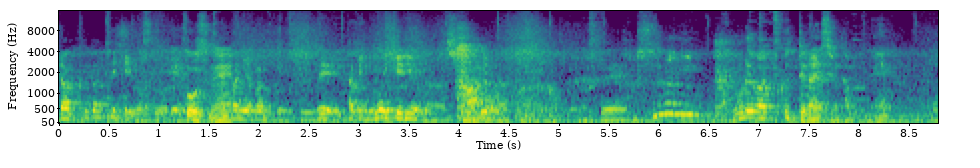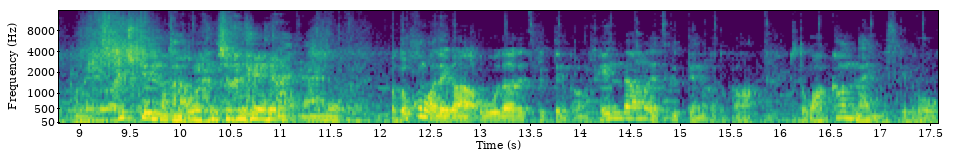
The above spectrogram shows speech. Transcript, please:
ラックがついていますのでそうですね。パニアバッグで旅にも行けるような仕様にはなっているかなと思いますね、さすがにこれは作ってないですよ多分ね。作ってるのかな？どうなんでしょうね、どこまでがオーダーで作ってるのかフェンダーまで作ってるのかとかちょっと分かんないんですけど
